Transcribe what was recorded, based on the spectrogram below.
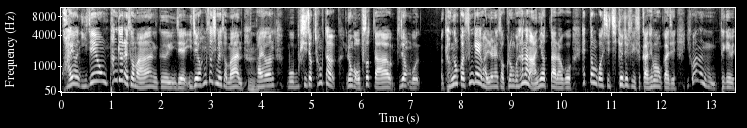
과연 이재용 판결에서만 그 이제 이재용 항소심에서만 과연 뭐 묵시적 청탁 이런 거 없었다. 부정 뭐 경영권 승계에 관련해서 그런 거 현안 아니었다라고 했던 것이 지켜질 수 있을까 대법원까지 이거는 되게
